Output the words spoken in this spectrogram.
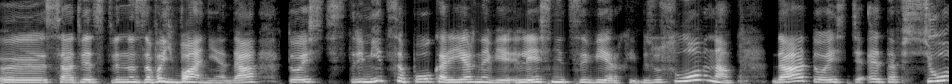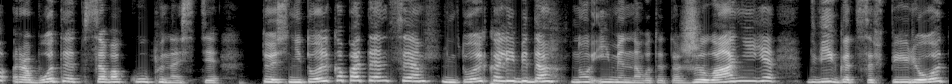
Э, соответственно, завоевания, да, то есть стремиться по карьерной лестнице вверх. И, безусловно, да, то есть это все работает в совокупности. То есть не только потенция, не только либидо, но именно вот это желание двигаться вперед,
